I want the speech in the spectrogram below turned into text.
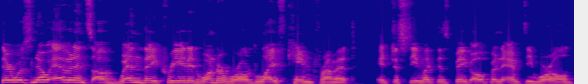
there was no evidence of when they created Wonderworld, life came from it. It just seemed like this big open empty world.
